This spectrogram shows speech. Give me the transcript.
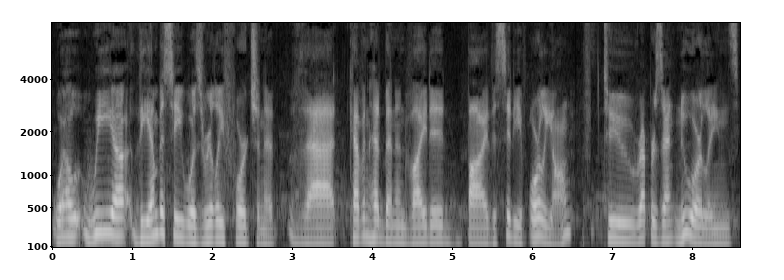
Well, we uh, the embassy was really fortunate that Kevin had been invited by the city of Orleans to represent New Orleans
